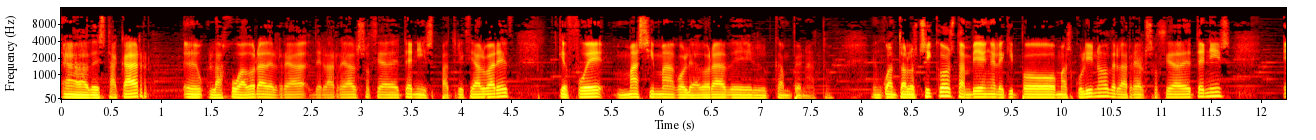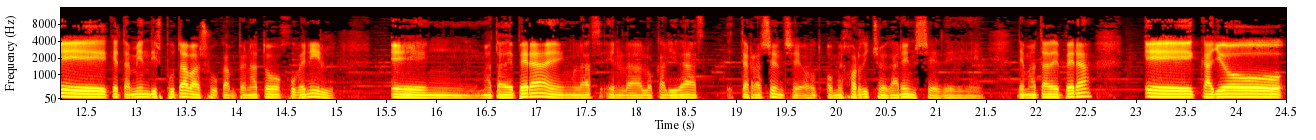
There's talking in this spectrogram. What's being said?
A destacar eh, la jugadora del Real- de la Real Sociedad de Tenis, Patricia Álvarez, que fue máxima goleadora del campeonato. En cuanto a los chicos, también el equipo masculino de la Real Sociedad de Tenis, eh, que también disputaba su campeonato juvenil en Mata de Pera, en la, en la localidad terrasense, o, mejor dicho, egarense de, de Mata de Pera, eh, cayó,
